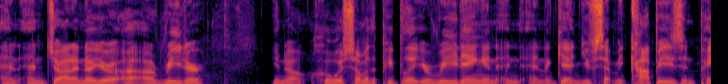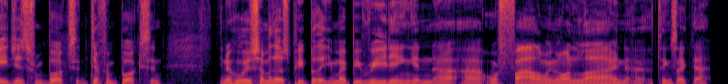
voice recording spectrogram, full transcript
and and John, I know you're a, a reader. You know, who are some of the people that you're reading? And, and and again, you've sent me copies and pages from books and different books and you know, who are some of those people that you might be reading and uh, uh, or following online, uh, things like that?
